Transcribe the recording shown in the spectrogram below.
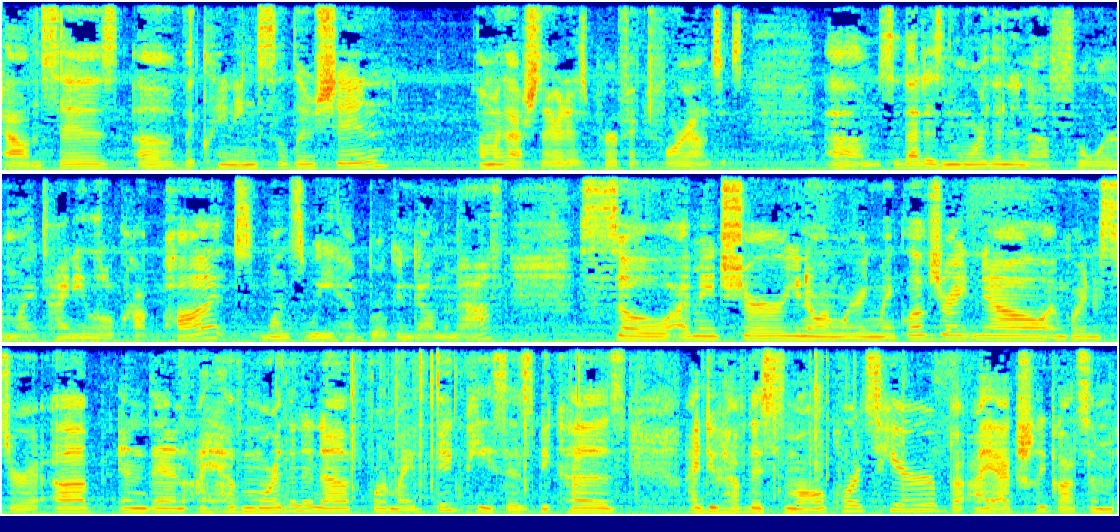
ounces of the cleaning solution. Oh my gosh, there it is, perfect, four ounces. Um, so that is more than enough for my tiny little crock pot once we have broken down the math. So I made sure, you know, I'm wearing my gloves right now. I'm going to stir it up and then I have more than enough for my big pieces because I do have this small quartz here, but I actually got some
